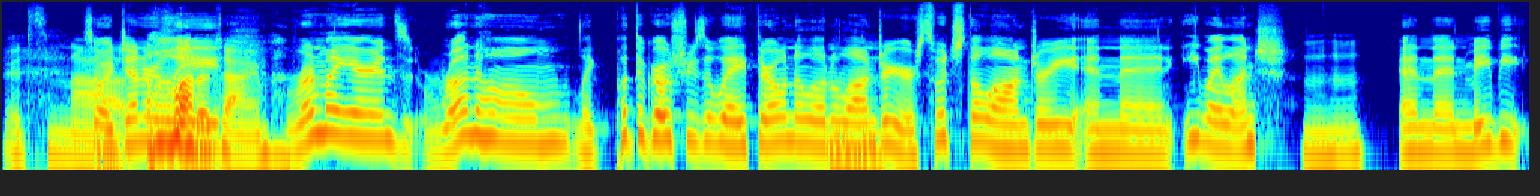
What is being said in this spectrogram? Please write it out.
It's not I a lot generally of time. Run my errands, run home, like put the groceries away, throw in a load of Mhm. laundry or switch the laundry and then eat my lunch Mm-hmm. and then maybe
